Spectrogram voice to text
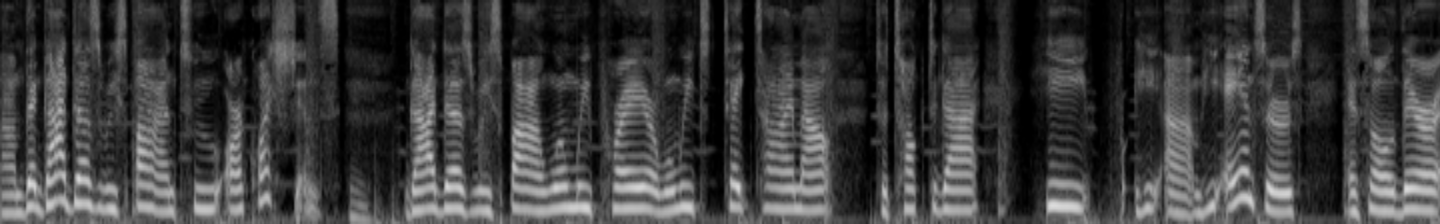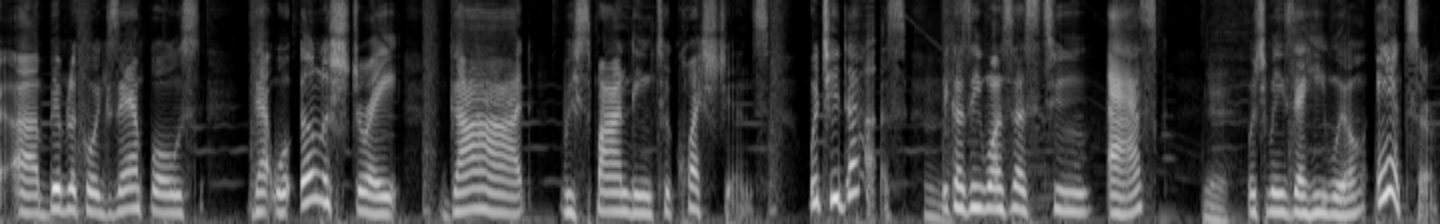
um, that God does respond to our questions. God does respond when we pray or when we t- take time out to talk to God. He he um, he answers, and so there are uh, biblical examples that will illustrate God responding to questions, which He does because He wants us to ask, Yeah. which means that He will answer,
